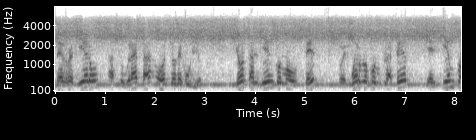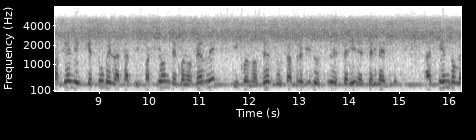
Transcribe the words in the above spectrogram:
me refiero a su grata 8 de julio. Yo también, como usted, recuerdo con placer el tiempo aquel en que tuve la satisfacción de conocerle y conocer sus atrevidos experimentos, haciéndome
